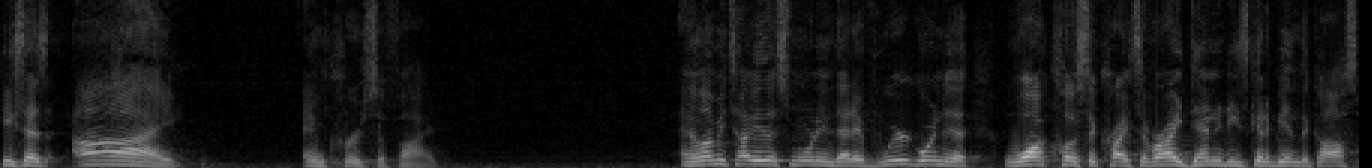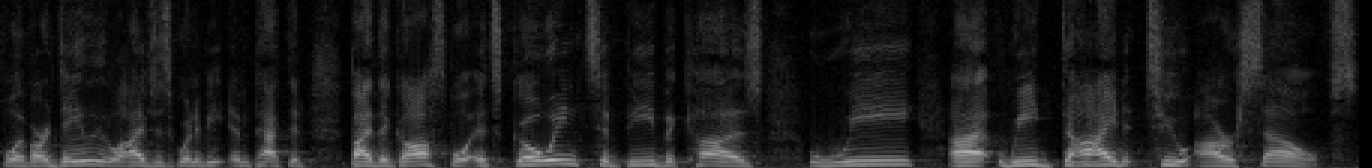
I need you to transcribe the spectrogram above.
He says, I am crucified. And let me tell you this morning that if we're going to walk close to Christ, if our identity is going to be in the gospel, if our daily lives is going to be impacted by the gospel, it's going to be because we, uh, we died to ourselves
